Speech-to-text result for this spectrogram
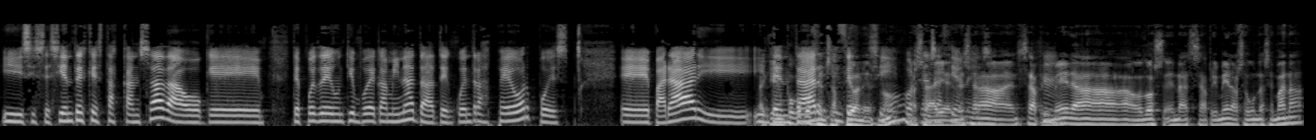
y si se sientes que estás cansada o que después de un tiempo de caminata te encuentras peor, pues eh, parar y ir un poco por intentar... sensaciones, ¿no? Sí, por o sea, en sensaciones. esa, en esa primera o dos, en esa primera o segunda semana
